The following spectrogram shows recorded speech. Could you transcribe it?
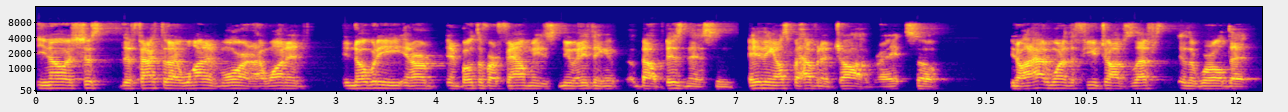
You know, it's just the fact that I wanted more and I wanted nobody in our in both of our families knew anything about business and anything else but having a job, right? So, you know, I had one of the few jobs left in the world that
